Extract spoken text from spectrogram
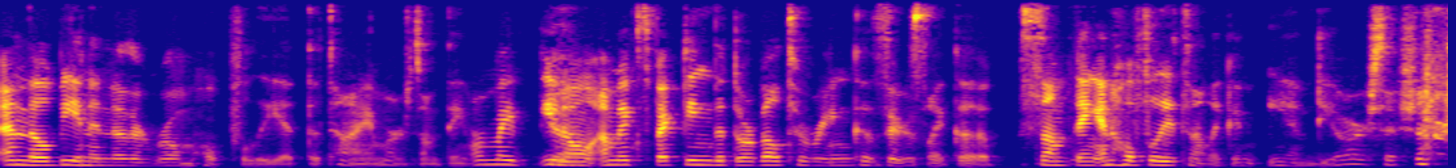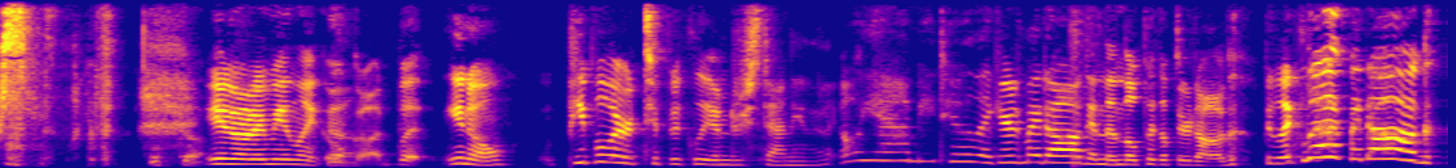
and they'll be in another room, hopefully at the time or something. Or my, you Yeah. know, I'm expecting the doorbell to ring because there's like a something and hopefully it's not like an EMDR session or something like that. Oh, okay. You know what I mean? Like, oh, Yeah. oh God. But, you know, people are typically understanding. They're like, oh yeah, me too. Like, here's my dog. And then they'll pick up their dog. Be like, look, my dog.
